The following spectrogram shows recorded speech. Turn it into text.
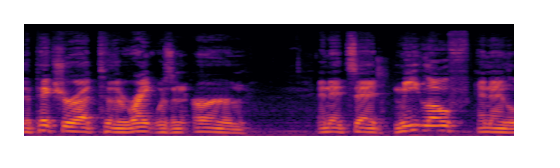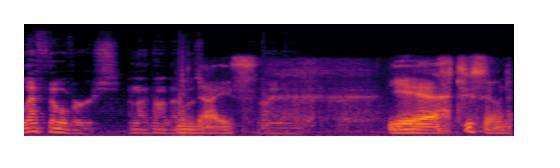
the picture uh, to the right was an urn, and it said Meatloaf and then leftovers, and I thought that was nice. Yeah, too soon.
